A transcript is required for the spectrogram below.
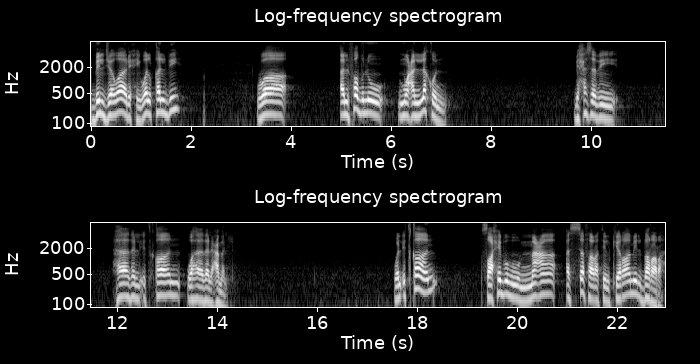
بالجوارح والقلب والفضل معلق بحسب هذا الإتقان وهذا العمل. والإتقان صاحبه مع السفرة الكرام البررة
